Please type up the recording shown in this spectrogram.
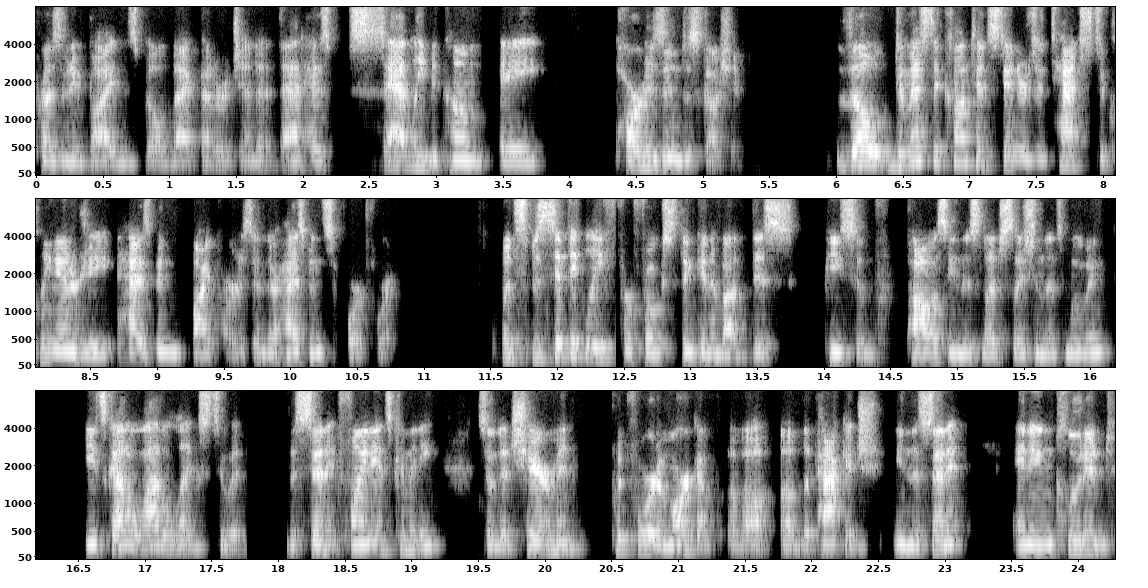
President Biden's Build Back Better agenda. That has sadly become a partisan discussion. Though domestic content standards attached to clean energy has been bipartisan, there has been support for it. But specifically for folks thinking about this piece of policy and this legislation that's moving, it's got a lot of legs to it. The Senate Finance Committee, so the chairman put forward a markup of, a, of the package in the Senate and included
